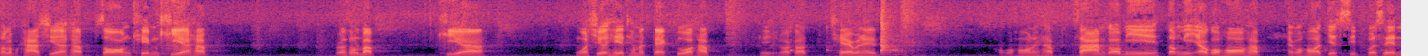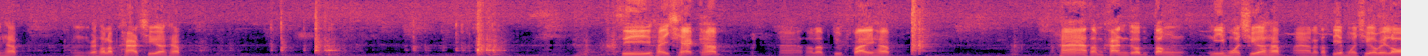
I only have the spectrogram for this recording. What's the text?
สำหรับฆ่าเชื้อครับสองเข็มเขี่ยครับไว้สำหรับเขี่ยหัวเชื้อเห็ดให้มันแตกตัวครับนี่แล้วก็แช่ไว้ในแอลกอฮอล์เลยครับสามก็มีต้องมีแอลกอฮอล์ครับแอลกอฮอล์เจ็ดสิบเปอร์เซ็นต์ครับ อืมไว้สำหรับฆ่าเชื้อครับสี่ไฟแช็กครับสำหรับจุดไฟครับห้าสำคัญก็ต้องนี่หัวเชื้อครับแล้วก็เตรียมหัวเชื้อไว้รอ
